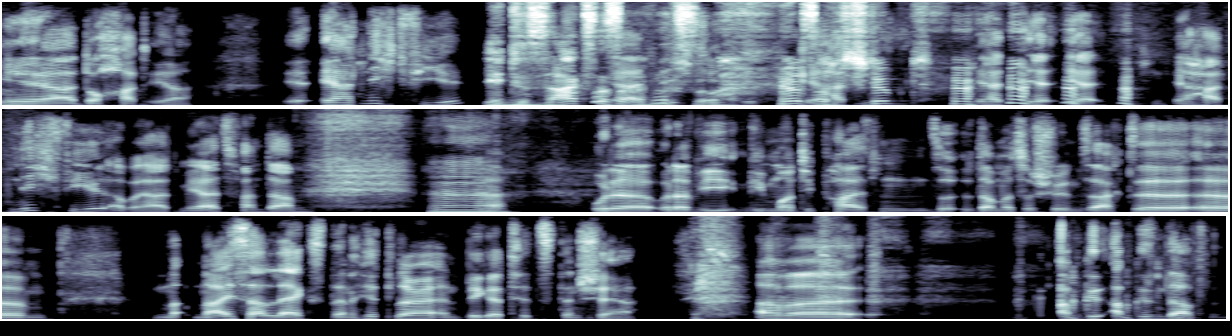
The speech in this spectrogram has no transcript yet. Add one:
Ja, doch hat er. Er, er, hat nicht viel. Ja, du sagst das einfach so. Viel, er, hat stimmt. Nicht, er, hat, er, er, hat nicht viel, aber er hat mehr als Van Damme. Ah. Ja. Oder, oder wie, wie Monty Python so, damals so schön sagte, ähm, nicer legs than Hitler and bigger tits than Cher. Aber abgesehen, davon,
